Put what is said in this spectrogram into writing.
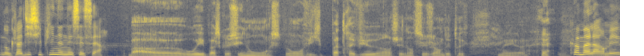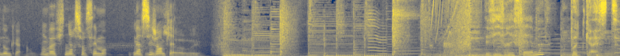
Donc la discipline est nécessaire Bah euh, oui, parce que sinon on vit pas très vieux, hein, c'est dans ce genre de trucs. Mais, euh, Comme à l'armée, donc euh, on va finir sur ces mots. Merci Jean-Pierre. Vivre FM, podcast.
